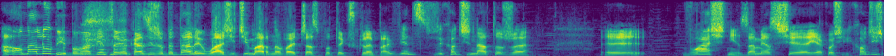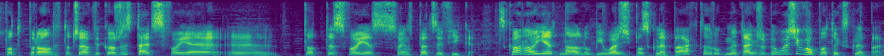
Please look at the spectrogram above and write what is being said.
A ona lubi, bo ma więcej okazji, żeby dalej łazić i marnować czas po tych sklepach, więc wychodzi na to, że yy, właśnie, zamiast się jakoś chodzić pod prąd, to trzeba wykorzystać swoje, yy, to, te swoje, swoją specyfikę. Skoro jedno lubi łazić po sklepach, to róbmy tak, żeby łaziło po tych sklepach.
